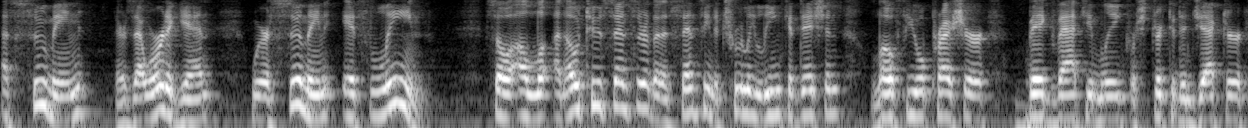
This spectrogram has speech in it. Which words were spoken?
assuming, there's that word again, we're assuming it's lean. So a, an O2 sensor that is sensing a truly lean condition, low fuel pressure, big vacuum leak, restricted injector,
